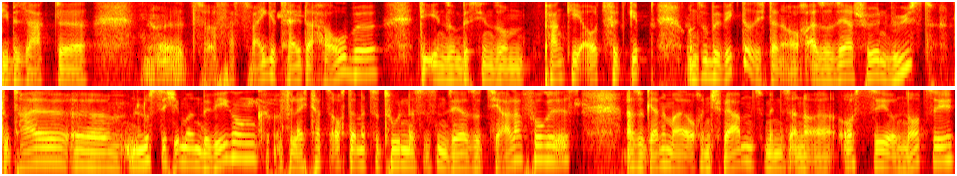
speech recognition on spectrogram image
die besagte äh, fast zweigeteilte Haube, die ihn so ein bisschen so ein punky Outfit gibt und so bewegt er sich dann auch, also sehr schön wüst, total äh, lustig immer in Bewegung. Vielleicht hat es auch damit zu tun, dass es ein sehr sozialer Vogel ist, also gerne mal auch in Schwärmen, zumindest an der Ostsee und Nordsee.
